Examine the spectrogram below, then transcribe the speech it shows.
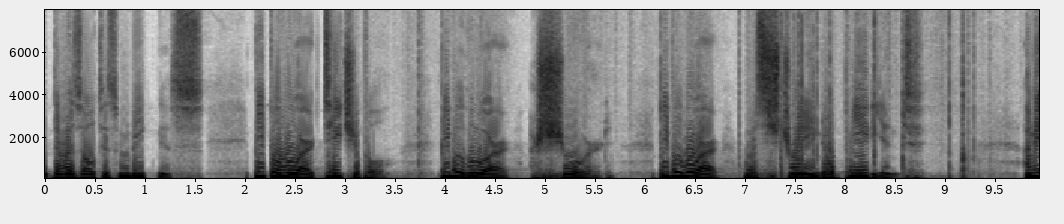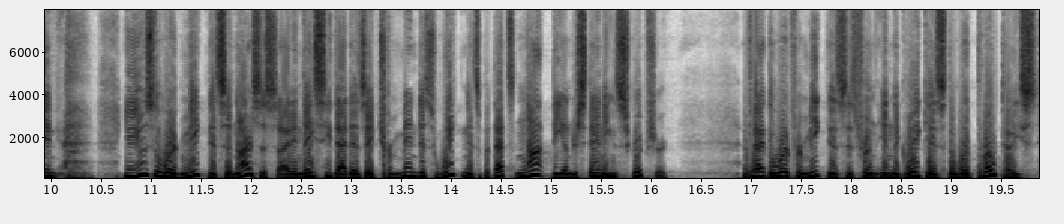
the result is meekness. People who are teachable, people who are assured, people who are restrained, obedient. I mean, you use the word meekness in our society, and they see that as a tremendous weakness, but that's not the understanding of Scripture. In fact, the word for meekness is from in the Greek is the word protos,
